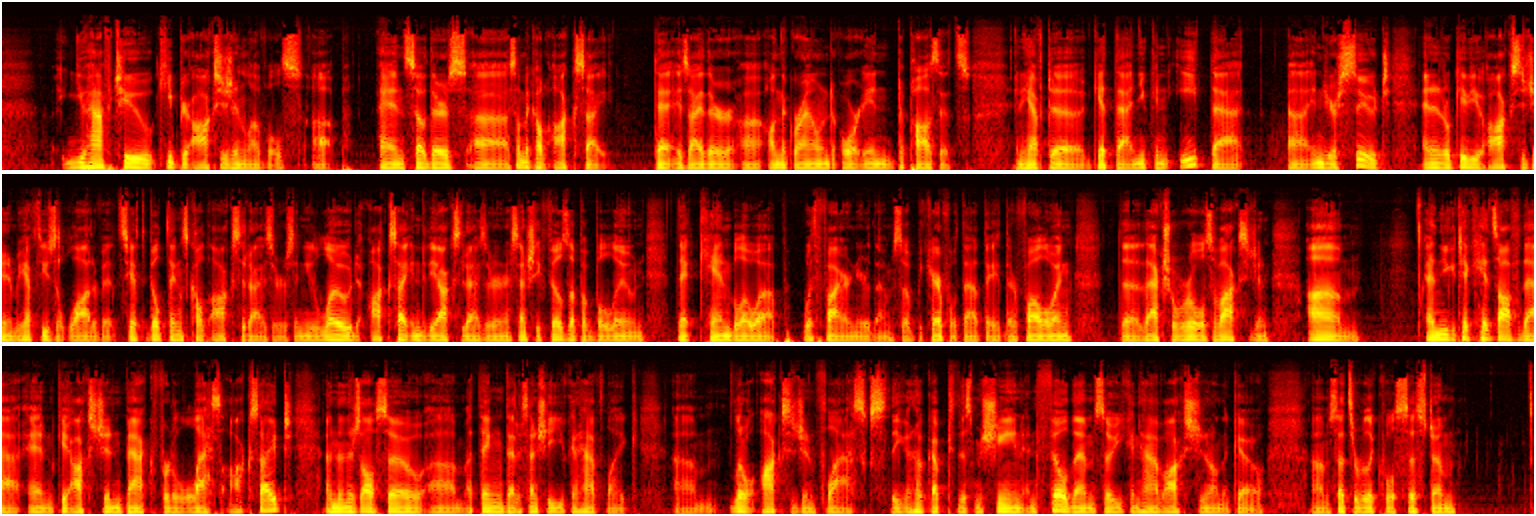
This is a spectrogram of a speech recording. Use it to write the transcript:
you have to keep your oxygen levels up. And so there's uh, something called oxite that is either uh, on the ground or in deposits. And you have to get that. And you can eat that uh, into your suit and it'll give you oxygen, but you have to use a lot of it. So you have to build things called oxidizers and you load oxite into the oxidizer and essentially fills up a balloon that can blow up with fire near them. So be careful with that. They, they're following the, the actual rules of oxygen. Um, and you can take hits off of that and get oxygen back for less oxite. And then there's also um, a thing that essentially you can have like um, little oxygen flasks that you can hook up to this machine and fill them so you can have oxygen on the go. Um, so that's a really cool system.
